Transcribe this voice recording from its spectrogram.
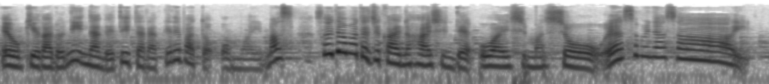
えお気軽に投げていただければと思います。それではまた次回の配信でお会いしましょう。おやすみなさい。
